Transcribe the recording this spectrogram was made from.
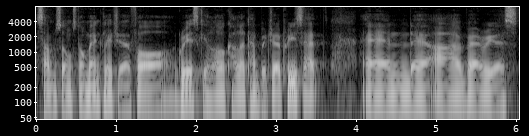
Samsung's nomenclature for grayscale or color temperature preset. And there are various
